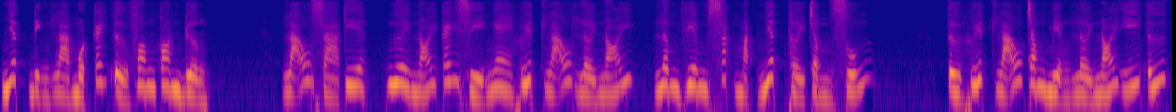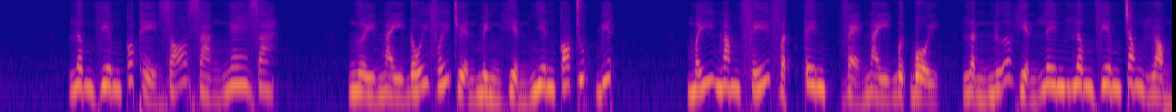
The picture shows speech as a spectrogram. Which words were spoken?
Nhất định là một cách tử vong con đường. Lão già kia, ngươi nói cái gì nghe huyết lão lời nói, lâm viêm sắc mặt nhất thời trầm xuống. Từ huyết lão trong miệng lời nói ý tứ. Lâm viêm có thể rõ ràng nghe ra. Người này đối với chuyện mình hiển nhiên có chút biết. Mấy năm phế vật tên, vẻ này bực bội, lần nữa hiện lên lâm viêm trong lòng.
